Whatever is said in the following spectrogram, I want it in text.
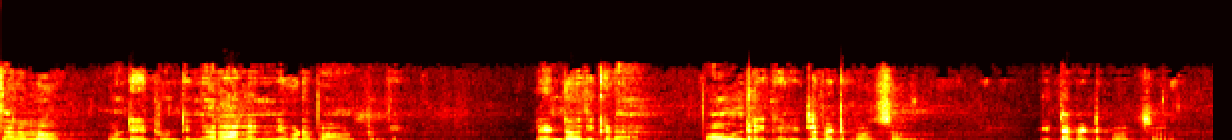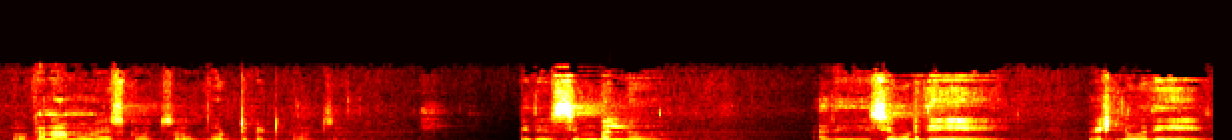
తలలో ఉండేటువంటి నరాలన్నీ కూడా బాగుంటుంది. రెండవది ఇక్కడ పౌండరీ ఇట్లా పెట్టుకోవచ్చు. ఇట్ట పెట్టుకోవచ్చు. ఒక నామం వేసుకోవచ్చు. బొట్టు పెట్టుకోవచ్చు. ఇది సింబల్ అది శివుడిది విష్ణువుది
